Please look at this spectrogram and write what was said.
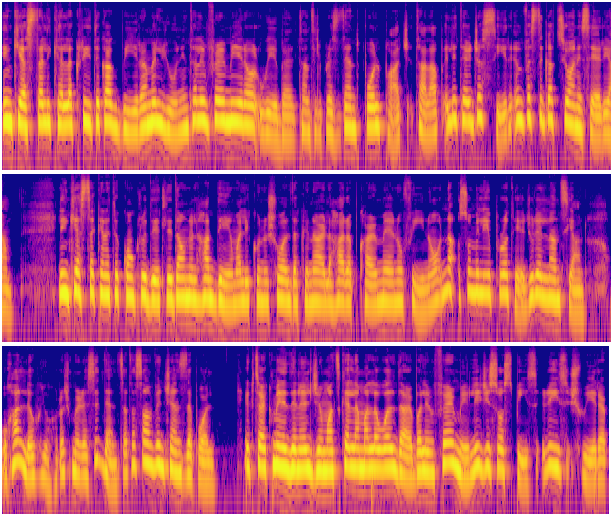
Inkjesta li kellha kritika kbira mill-union tal-infermiera u l-qwiebel tant li l-President Paul Pace talab illi terġa' ssir investigazzjoni serja. L-inkjesta kienet ikkonkludiet li dawn il-ħaddiema li kienu xogħol dakinhar li ħarab Karmenu Fino naqsu milli jipproteġu lill-anzjan u ħallewh joħroġ mir-residenza ta' San Vinċenz de Paul. Iktar kmieni din il-ġimgħa tkellem għall-ewwel darba l-infermier li ġie sospiż, Rees Xuereb,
